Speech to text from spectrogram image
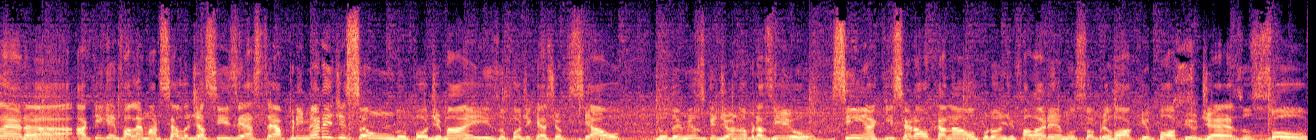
galera, aqui quem fala é Marcelo de Assis e esta é a primeira edição do Pod Mais, o podcast oficial do The Music Journal Brasil. Sim, aqui será o canal por onde falaremos sobre o rock, o pop, o jazz, o soul,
